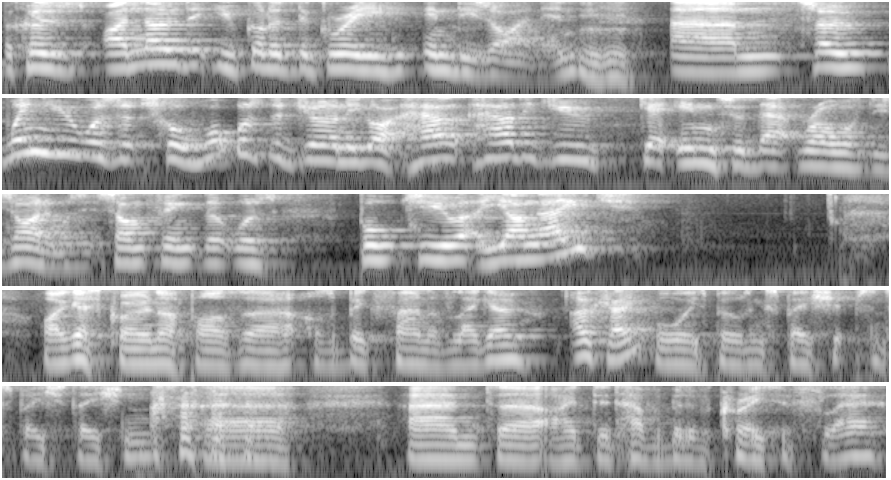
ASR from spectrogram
because I know that you've got a degree in designing. Mm-hmm. Um, so, when you was at school, what was the journey like? How, how did you get into that role of designing? Was it something that was brought to you at a young age? Well, I guess growing up, I was, uh, I was a big fan of Lego. Okay. Always building spaceships and space stations. uh, and uh, I did have a bit of a creative flair.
